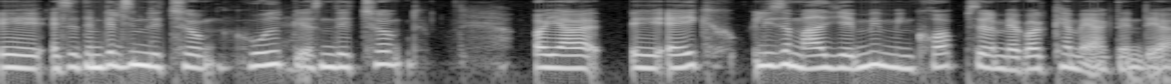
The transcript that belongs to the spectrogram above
Øh, altså, den bliver ligesom lidt tung. Hovedet bliver sådan lidt tungt. Og jeg øh, er ikke lige så meget hjemme i min krop, selvom jeg godt kan mærke den der.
